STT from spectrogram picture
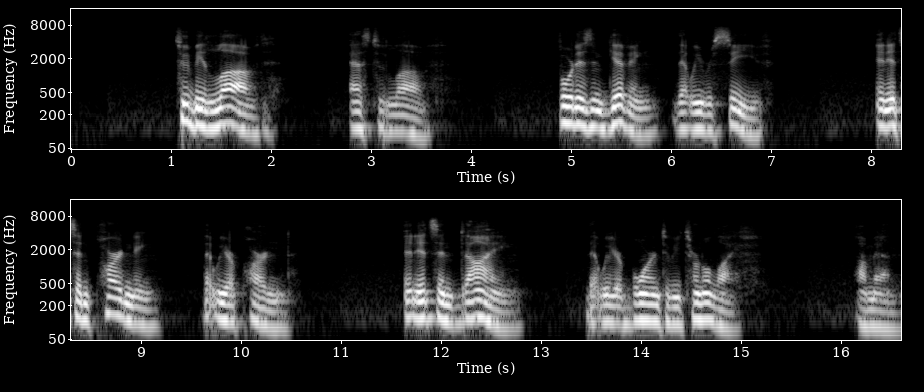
to be loved as to love. For it is in giving that we receive, and it's in pardoning that we are pardoned, and it's in dying that we are born to eternal life. Amen.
